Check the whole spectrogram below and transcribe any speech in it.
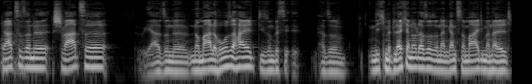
Dazu so eine schwarze, ja, so eine normale Hose halt, die so ein bisschen, also nicht mit Löchern oder so, sondern ganz normal, die man halt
